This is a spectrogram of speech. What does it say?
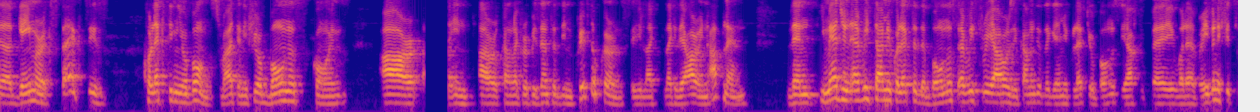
uh, gamer expects is collecting your bonus, right? And if your bonus coins are in are kind of like represented in cryptocurrency, like like they are in Upland, then imagine every time you collected the bonus, every three hours you come into the game, you collect your bonus, you have to pay whatever, even if it's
